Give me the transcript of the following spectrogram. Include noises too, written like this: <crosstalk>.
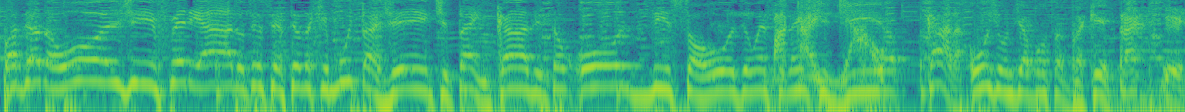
Rapaziada, hoje feriado, eu tenho certeza que muita gente tá em casa, então hoje, só hoje é um excelente Bacalhau. dia. Cara, hoje é um dia bom, sabe pra quê? pra quê?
